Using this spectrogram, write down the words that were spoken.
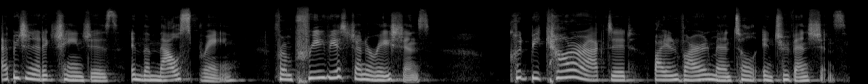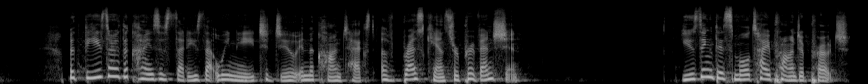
epigenetic changes in the mouse brain from previous generations could be counteracted by environmental interventions. But these are the kinds of studies that we need to do in the context of breast cancer prevention. Using this multi pronged approach,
